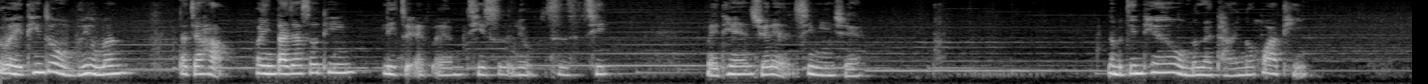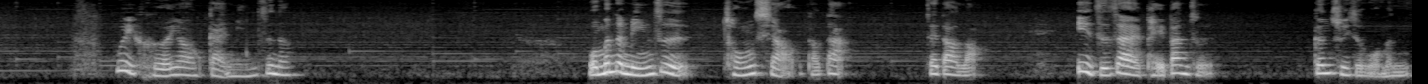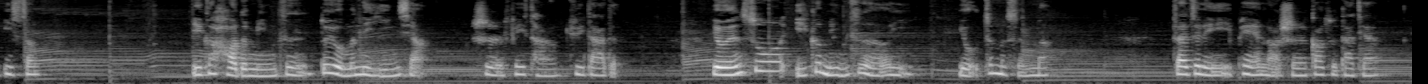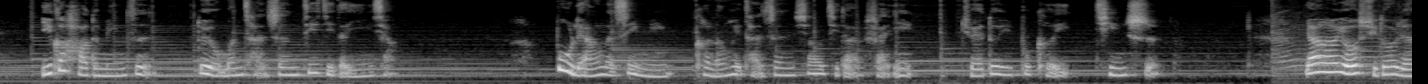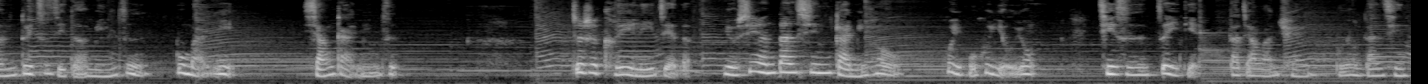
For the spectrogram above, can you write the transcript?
各位听众朋友们，大家好，欢迎大家收听励志 FM 七四六四十七，每天学点姓名学。那么今天我们来谈一个话题：为何要改名字呢？我们的名字从小到大，再到老，一直在陪伴着、跟随着我们一生。一个好的名字对我们的影响是非常巨大的。有人说，一个名字而已，有这么神吗？在这里，佩妍老师告诉大家，一个好的名字对我们产生积极的影响，不良的姓名可能会产生消极的反应，绝对不可以轻视。然而，有许多人对自己的名字不满意。想改名字，这是可以理解的。有些人担心改名后会不会有用，其实这一点大家完全不用担心。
